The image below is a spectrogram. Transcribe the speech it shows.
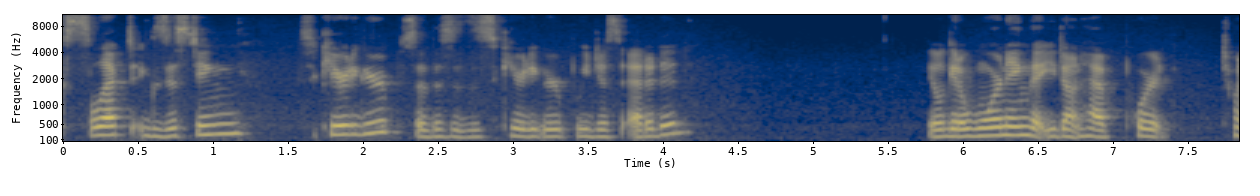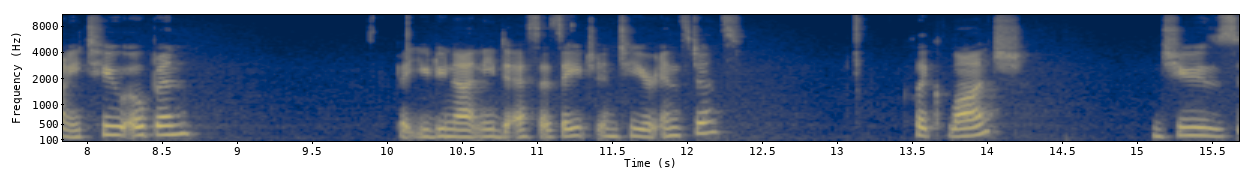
Select existing security group. So this is the security group we just edited. You'll get a warning that you don't have port 22 open, but you do not need to SSH into your instance. Click Launch choose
